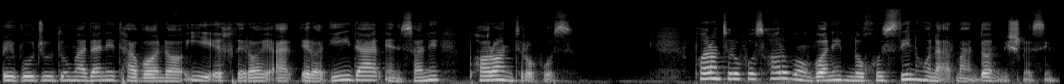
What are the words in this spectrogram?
به وجود اومدن توانایی اختراع ارادی در انسان پارانتروپوس. پارانتروپوس ها رو به عنوان نخستین هنرمندان می‌شناسیم.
